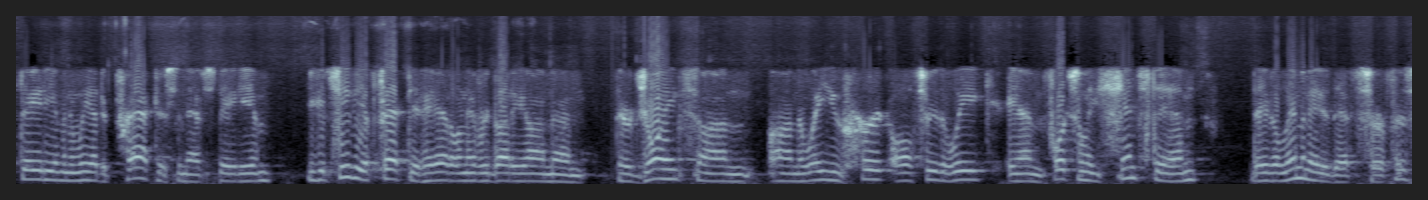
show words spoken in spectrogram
stadium and we had to practice in that stadium, you could see the effect it had on everybody on um, their joints, on on the way you hurt all through the week. And fortunately, since then, they've eliminated that surface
